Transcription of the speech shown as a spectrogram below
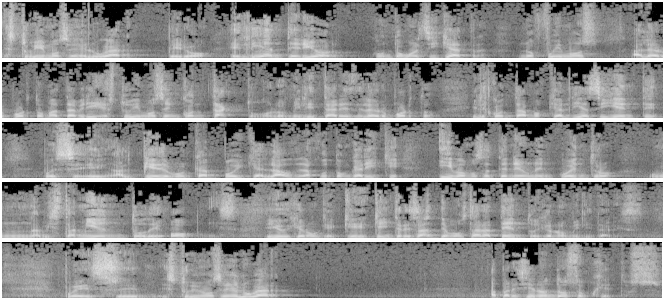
estuvimos en el lugar, pero el día anterior junto con el psiquiatra, nos fuimos al aeropuerto Mataverí, estuvimos en contacto con los militares del aeropuerto y les contamos que al día siguiente, pues en, al pie del volcán Poike, al lado de la Jotongariki, íbamos a tener un encuentro, un avistamiento de ovnis. Ellos dijeron que qué interesante, vamos a estar atentos, dijeron los militares. Pues eh, estuvimos en el lugar, aparecieron dos objetos.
